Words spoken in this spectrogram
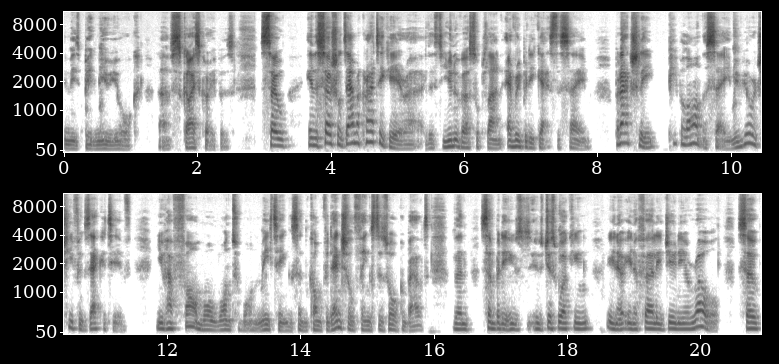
in these big New York uh, skyscrapers. So in the social democratic era, this universal plan, everybody gets the same. But actually, people aren't the same. If you're a chief executive, you have far more one-to-one meetings and confidential things to talk about than somebody who's who's just working, you know, in a fairly junior role. So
